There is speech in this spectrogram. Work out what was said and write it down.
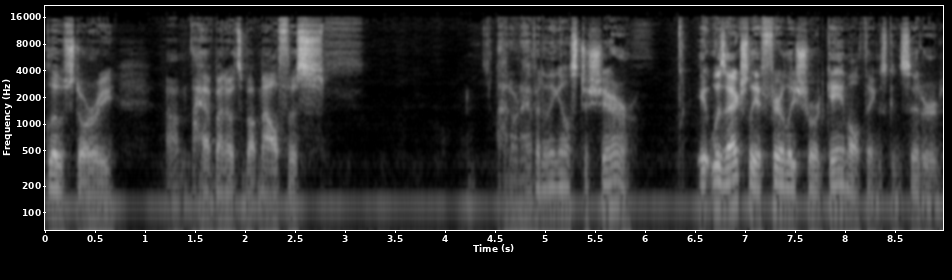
glow story. Um, I have my notes about Malphas. I don't have anything else to share. It was actually a fairly short game, all things considered.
